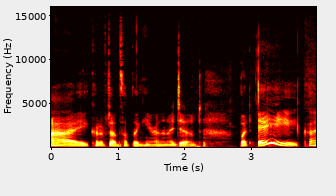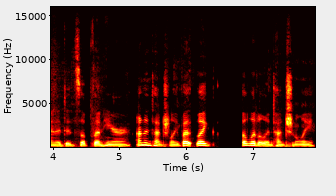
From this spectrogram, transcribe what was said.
I could have done something here, and then I didn't. But A kind of did something here, unintentionally, but like a little intentionally.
